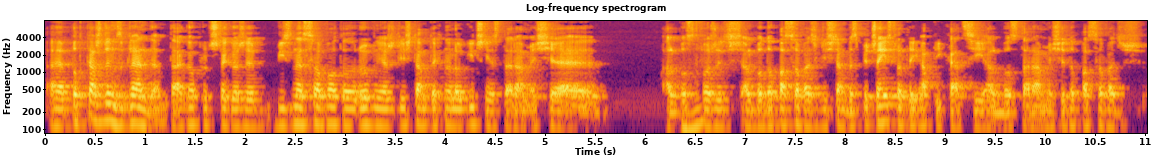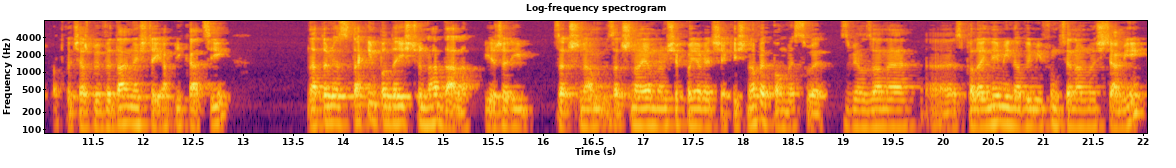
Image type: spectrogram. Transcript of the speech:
e, pod każdym względem, tak? Oprócz tego, że biznesowo to również gdzieś tam technologicznie staramy się albo mhm. stworzyć, albo dopasować gdzieś tam bezpieczeństwo tej aplikacji, albo staramy się dopasować chociażby wydajność tej aplikacji. Natomiast w takim podejściu nadal, jeżeli zaczynam, zaczynają nam się pojawiać jakieś nowe pomysły związane e, z kolejnymi nowymi funkcjonalnościami,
